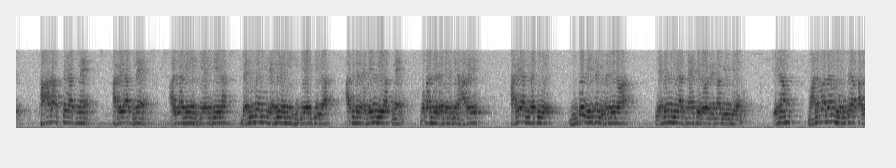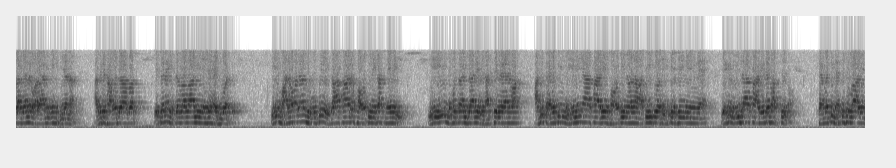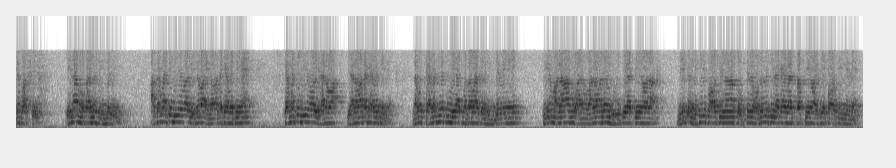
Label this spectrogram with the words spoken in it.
සාරත්වයක් නැහැ. හරයක් නැහැ. අල්ලාගෙන හිටියයි කියලා බැලි බැලි රැඳි රැඳි හිටියයි කියලා අපිට ලැබෙන දෙයක් නැහැ. මොකද්ද ලැබෙන තියෙන හරය? හරයක් නැතුව දුක වේස ගෙවෙනවා. ලැබෙන දෙයක් නැහැ කියලා වෙනවා ගෙවිද යනවා. එහෙනම් මනවදන රූපයක් අල්ලාගෙන වලාගෙන හිටියනම් අපිට කවදාවත් එතන හිත බලාගෙන ඉඳ හැදුවට මේ මනවදන රූපේ ඒකාකාර පවතින එකක් නෙවෙයි. ඒ මොහොතක් ගානේ වෙනස් වෙලා යනවා. අපි කැමති මේ මේ ආකාරයෙන් පවතිනවා නම් අපි හිතුවට ඒකේ තියෙන්නේ ඒක විවිධ ආකාරයකටපත් වෙනවා. කැමති නැති ස්වභාවයකටපත් වෙනවා. එහෙනම් මොකද සිද්ධ වෙන්නේ? අකමැති දේවල් එනවා එනවට කැමති නැහැ. කැමති දේවල් යනවා යනවට කැමති නැහැ. නමුත් කැමති නැති දෙයක්ම තමයි එතන හින්ද වෙන්නේ. සිය මනාව වනවලන් රූපයක් තියෙනවා නම් මේක මෙසේ පවතිනවා නම් කොච්චර හොඳද කියලා කැමැත්තක් තියෙනවා ඒකේ පවතින්නේ නැහැ.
